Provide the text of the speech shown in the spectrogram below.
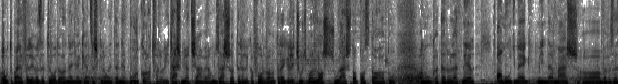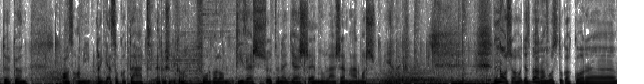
autópálya felé vezető oldalon 49-es kilométernél burkolatfelújítás miatt sávelhúzással terelik a forgalmat. A reggeli csúcsban lassulás tapasztalható a munkaterületnél. Amúgy meg minden más a bevezetőkön az, ami reggel szokott, tehát erősödik a forgalom. 10-es, 51-es, M0-as, M3-as, ilyenek. Nos, ahogy azt bearangoztuk, akkor uh,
